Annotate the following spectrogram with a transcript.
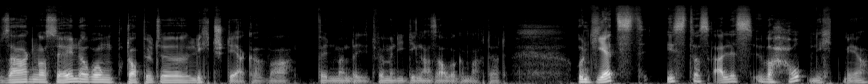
sagen, aus der Erinnerung doppelte Lichtstärke war, wenn man die, wenn man die Dinger sauber gemacht hat. Und jetzt ist das alles überhaupt nicht mehr.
